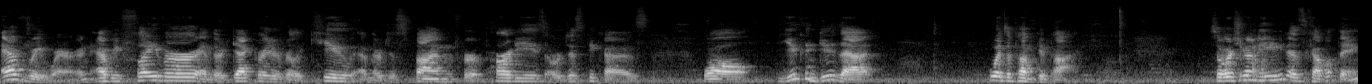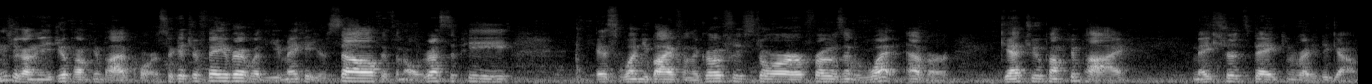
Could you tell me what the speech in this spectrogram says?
everywhere in every flavor and they're decorated really cute and they're just fun for parties or just because. Well, you can do that with a pumpkin pie. So what you're going to need is a couple things. You're going to need your pumpkin pie, of course. So get your favorite, whether you make it yourself, it's an old recipe, it's one you buy from the grocery store, frozen, whatever. Get you a pumpkin pie, make sure it's baked and ready to go.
